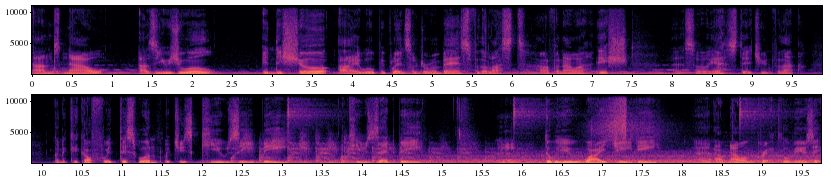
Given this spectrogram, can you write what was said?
And now, as usual, in this show, I will be playing some drum and bass for the last half an hour ish. Uh, so, yeah, stay tuned for that. Going to kick off with this one, which is QZB or QZB uh, WYGD, uh, out now on Critical Music.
